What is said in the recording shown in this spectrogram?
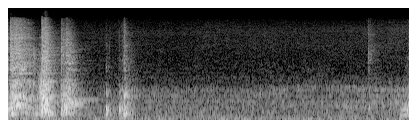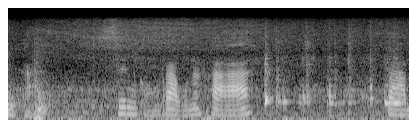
เลยค่ะ นี่ค่ะ เส้นของเรานะคะ ตาม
